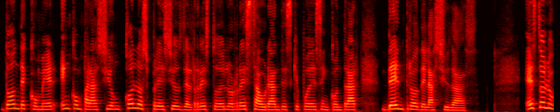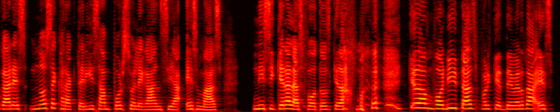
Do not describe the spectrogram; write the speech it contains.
donde comer en comparación con los precios del resto de los restaurantes que puedes encontrar dentro de la ciudad. Estos lugares no se caracterizan por su elegancia, es más, ni siquiera las fotos quedan, bonitas porque de verdad es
